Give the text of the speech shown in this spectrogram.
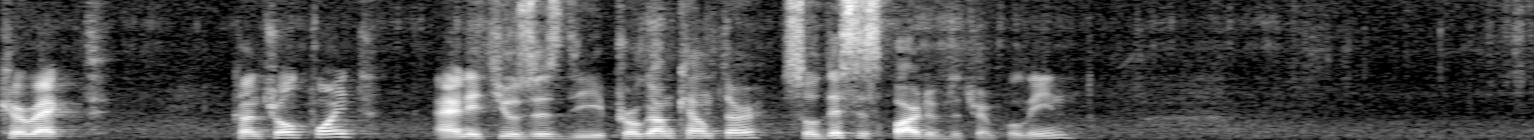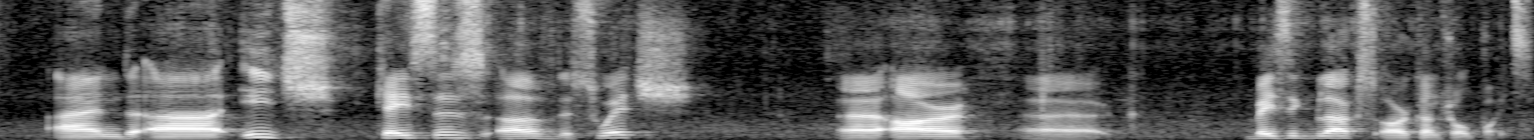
correct control point. And it uses the program counter. So this is part of the trampoline. And each cases of the switch are basic blocks or control points.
